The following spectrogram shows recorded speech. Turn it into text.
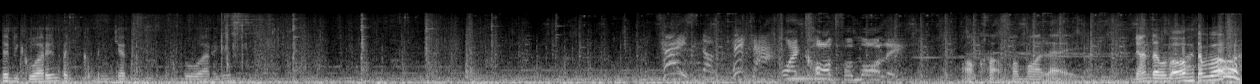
bisa dikeluarin pen- kepencet keluar gitu! I called for Molly. Oh, kok mulai. jangan tambah bawah tambah bawah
